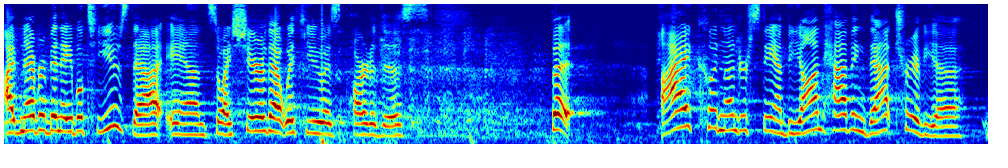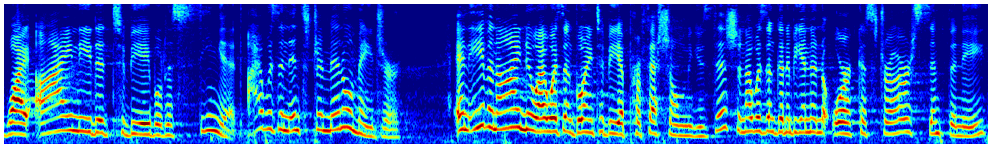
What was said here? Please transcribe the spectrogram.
I've never been able to use that, and so I share that with you as part of this. But I couldn't understand, beyond having that trivia, why I needed to be able to sing it. I was an instrumental major. And even I knew I wasn't going to be a professional musician. I wasn't going to be in an orchestra or symphony.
